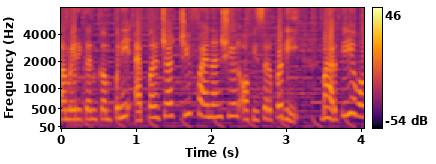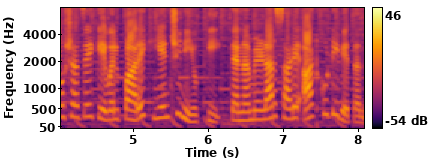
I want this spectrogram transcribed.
अमेरिकन कंपनी ॲपलच्या चीफ फायनान्शियल ऑफिसरपदी भारतीय वंशाचे केवल पारेख यांची नियुक्ती. त्यांना मिळणार साडेआठ कोटी वेतन.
